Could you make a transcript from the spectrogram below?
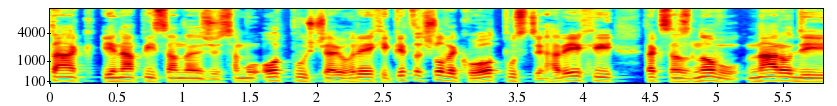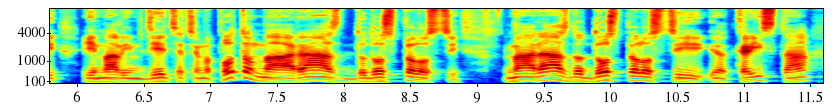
tak je napísané, že sa mu odpúšťajú hriechy. Keď sa človeku odpustia hriechy, tak sa znovu narodí, je malým dieťaťom a potom má rásť do dospelosti. Má rásť do dospelosti e, Krista,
